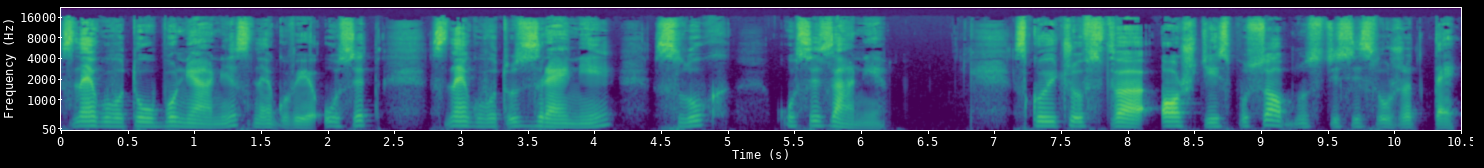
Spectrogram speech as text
С неговото обоняние, с неговия усет, с неговото зрение, слух, осезание. С кои чувства още и способности си служат те?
